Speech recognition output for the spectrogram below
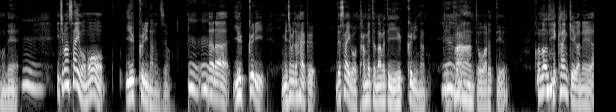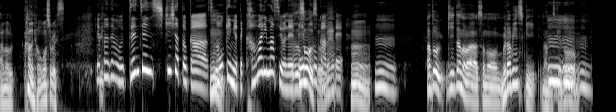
ので、うん。一番最後も、ゆっくりになるんですよ。うんうん。だから、ゆっくり、めちゃめちゃ早く、で、最後、溜めて溜めてゆっくりになって、うん。バーンって終わるっていう。このね、緩急がね、あの、かなり面白いです。やっぱでも全然指揮者とかそのオケによって変わりますよね、うんテンポ感ってね。。うん。うんあと、聞いたのは、その、ムラビンスキーなんですけど、うんうん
